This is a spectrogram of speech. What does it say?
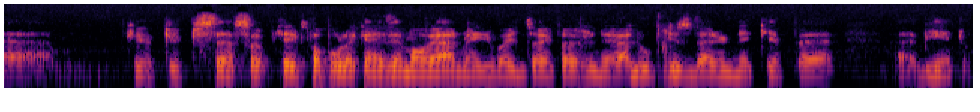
euh, que puis, ça sera peut-être pas pour le 15e de Montréal, mais il va être directeur général ou président d'une équipe bientôt.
